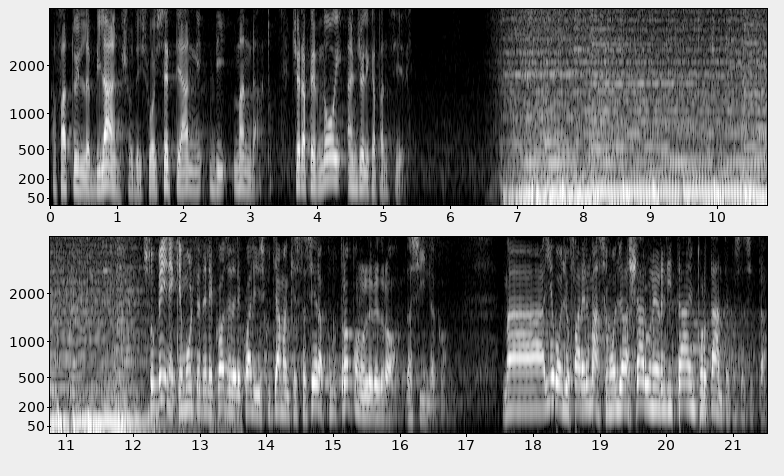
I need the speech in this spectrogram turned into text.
ha fatto il bilancio dei suoi sette anni di mandato. C'era per noi Angelica Panzieri. So bene che molte delle cose delle quali discutiamo anche stasera purtroppo non le vedrò da sindaco, ma io voglio fare il massimo, voglio lasciare un'eredità importante a questa città.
